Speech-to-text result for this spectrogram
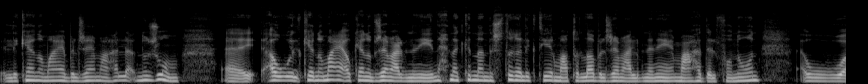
اللي كانوا معي بالجامعة هلأ نجوم. آه، أو كانوا معي أو كانوا بالجامعة اللبنانية نحن كنا نشتغل كتير مع طلاب الجامعة اللبنانية معهد الفنون. و...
